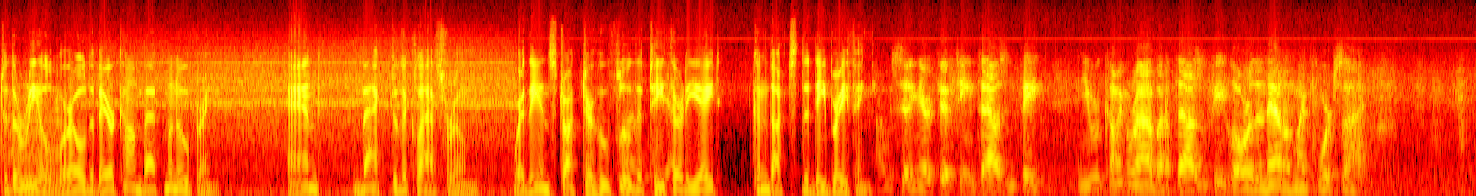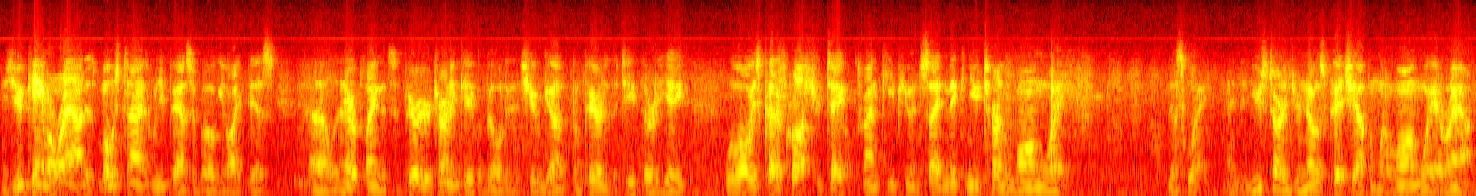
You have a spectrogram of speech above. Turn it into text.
to the real world of air combat maneuvering, and back to the classroom, where the instructor who flew the T-38 conducts the debriefing. I was sitting there at 15,000 feet, and you were coming around about 1,000 feet lower than that on my port side. As you came around, as most times when you pass a bogey like this, uh, with an airplane that's superior turning capability that you've got compared to the T-38, will always cut across your tail, trying to keep you in sight, making you turn the long way, this way. And then you started your nose pitch up and went a long way around.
